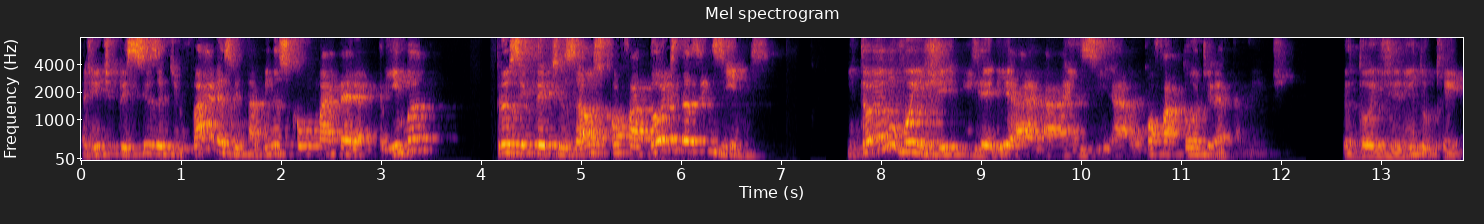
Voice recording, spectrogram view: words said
A gente precisa de várias vitaminas como matéria-prima para eu sintetizar os cofatores das enzimas. Então, eu não vou ingerir a, a, a, o cofator diretamente. Eu estou ingerindo quem?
